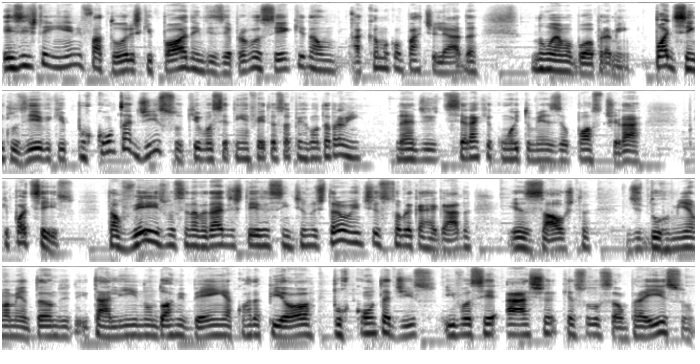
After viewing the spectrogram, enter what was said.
existem N fatores que podem dizer para você que não, a cama compartilhada não é uma boa para mim. Pode ser, inclusive, que por conta disso que você tenha feito essa pergunta para mim, né? De será que com oito meses eu posso tirar? Porque pode ser isso. Talvez você, na verdade, esteja se sentindo extremamente sobrecarregada, exausta, de dormir amamentando e tá ali, não dorme bem, acorda pior por conta disso, e você acha que a solução para isso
